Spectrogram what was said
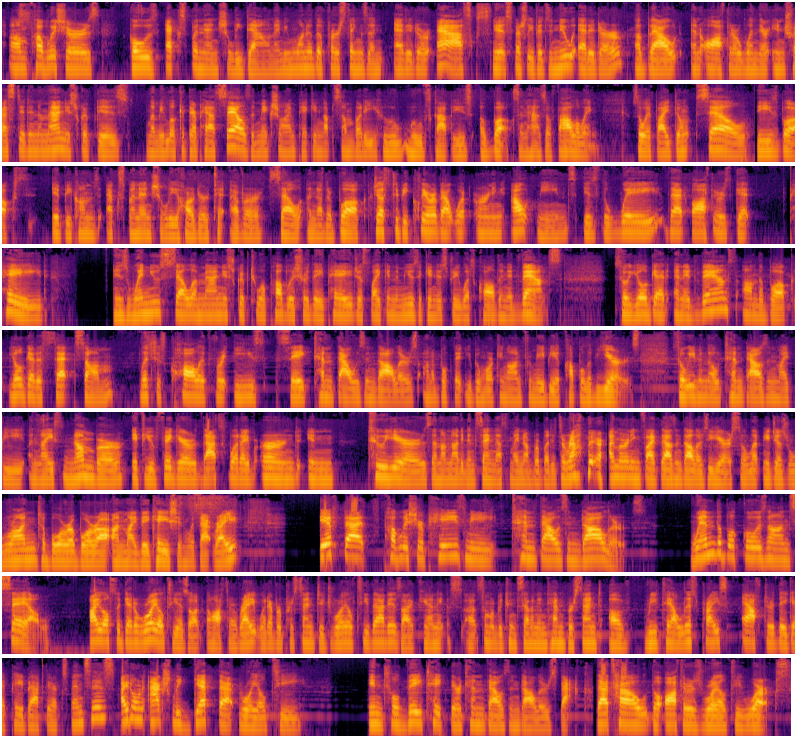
um, publishers goes exponentially down. I mean, one of the first things an editor asks, especially if it's a new editor, about an author when they're interested in a manuscript is let me look at their past sales and make sure I'm picking up somebody who moves copies of books and has a following. So if I don't sell these books, it becomes exponentially harder to ever sell another book. Just to be clear about what earning out means, is the way that authors get paid is when you sell a manuscript to a publisher, they pay, just like in the music industry, what's called an advance. So you'll get an advance on the book, you'll get a set sum. Let's just call it for ease sake $10,000 on a book that you've been working on for maybe a couple of years. So even though 10,000 might be a nice number, if you figure that's what I've earned in two years, and I'm not even saying that's my number, but it's around there. I'm earning $5,000 a year. So let me just run to Bora Bora on my vacation with that, right? If that publisher pays me $10,000, when the book goes on sale, I also get a royalty as an author, right? Whatever percentage royalty that is, I can uh, somewhere between seven and ten percent of retail list price after they get paid back their expenses. I don't actually get that royalty until they take their $10,000 back. That's how the author's royalty works.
